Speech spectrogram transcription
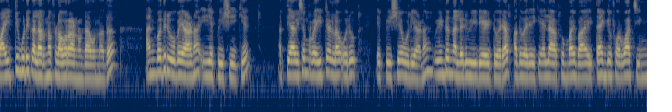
വൈറ്റും കൂടി കലർന്ന ഫ്ലവറാണ് ഉണ്ടാവുന്നത്. അൻപത് രൂപയാണ് ഈ എപ്പീഷ്യയ്ക്ക് അത്യാവശ്യം റേറ്റുള്ള ഒരു എപ്പീഷ്യ കൂടിയാണ്. വീണ്ടും നല്ലൊരു വീഡിയോ ആയിട്ട് വരാം. അതുവരേക്ക് എല്ലാവർക്കും bye bye thank for watching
